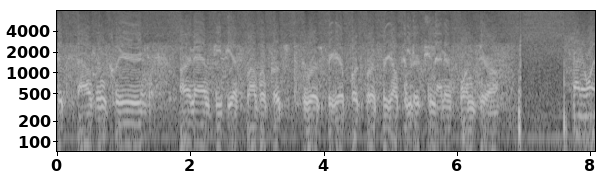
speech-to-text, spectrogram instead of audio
6,000, cleared RNAV GPS Bravo approach to Roseburg Airport, Roseburg altimeter 2910. 91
